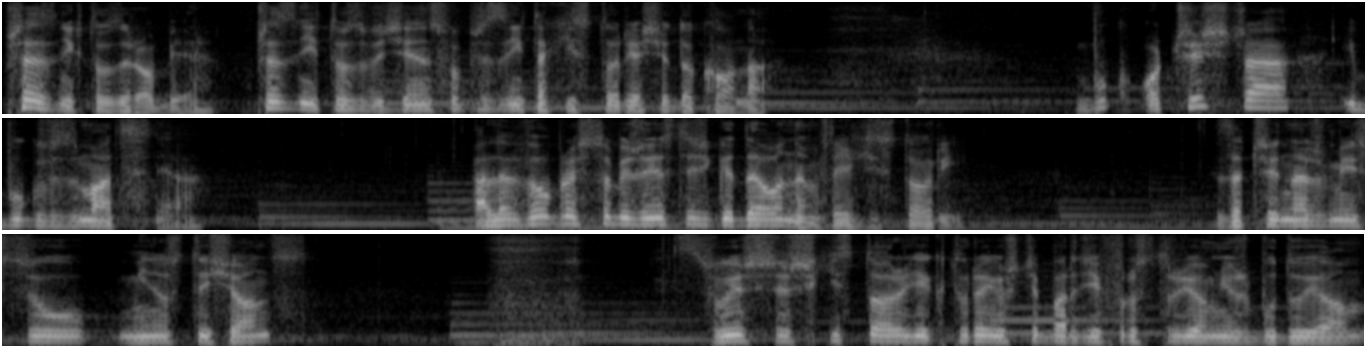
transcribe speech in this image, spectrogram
Przez nich to zrobię. Przez nich to zwycięstwo, przez nich ta historia się dokona. Bóg oczyszcza i Bóg wzmacnia. Ale wyobraź sobie, że jesteś Gedeonem w tej historii. Zaczynasz w miejscu minus tysiąc, słyszysz historie, które już cię bardziej frustrują niż budują.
